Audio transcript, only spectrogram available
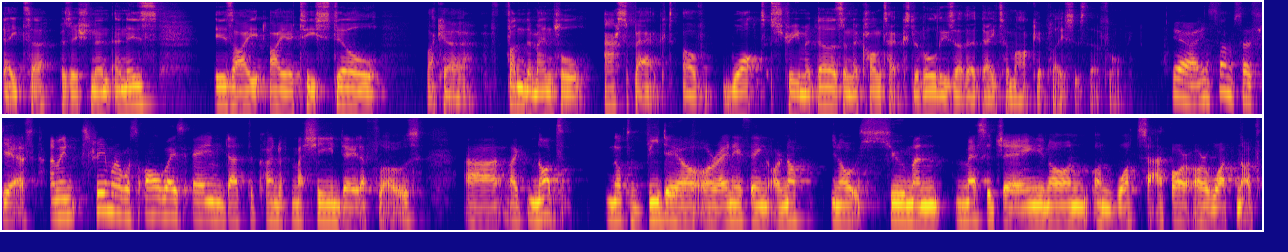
data position? And, and is, is I, IoT still like a fundamental aspect of what Streamr does in the context of all these other data marketplaces that are forming. Yeah, in some sense, yes. I mean, Streamr was always aimed at the kind of machine data flows, uh, like not not video or anything, or not you know human messaging, you know, on on WhatsApp or or whatnot.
